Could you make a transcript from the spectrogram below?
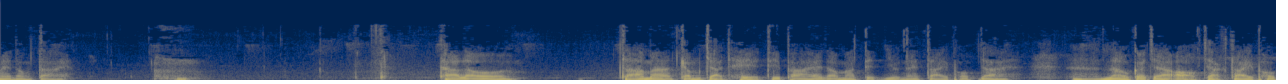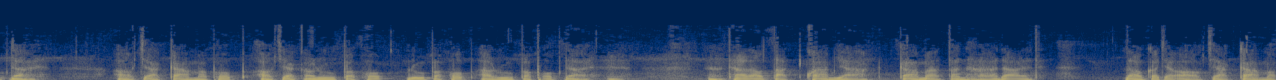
ไม่ต้องตาย ถ้าเราสามารถกำจัดเหตุที่พาให้เรามาติดอยู่ในตายภพได้ เราก็จะออกจากตายภพได้ ออกจากกามมาภพออกจากอรูปภพรูปภพอรูปภพได้ ถ้าเราตัดความอยาก กามตัณหาได้ เราก็จะออกจากกามมา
